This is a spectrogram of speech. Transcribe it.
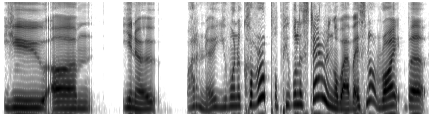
you um you know I don't know you want to cover up or people are staring or whatever. It's not right, but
